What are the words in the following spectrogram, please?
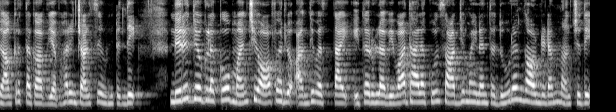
జాగ్రత్తగా వ్యవహరించాల్సి ఉంటుంది. నిరుద్యోగులకు మంచి ఆఫర్లు అంది వస్తాయి ఇతరుల వివాదాలకు సాధ్యమైనంత దూరంగా ఉండడం మంచిది.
